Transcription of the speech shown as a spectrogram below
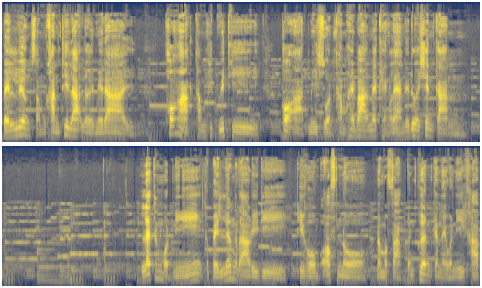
เป็นเรื่องสำคัญที่ละเลยไม่ได้ เพราะหากทำผิดวิธี ก็อาจมีส่วนทำให้บ้านไม่แข็งแรงได้ด้วยเช่นกัน และทั้งหมดนี้ก็เป็นเรื่องราวดีๆ ที่ Home of No นำมาฝากเพื่อนๆกันในวันนี้ครับ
